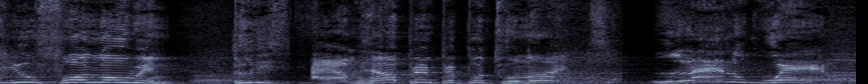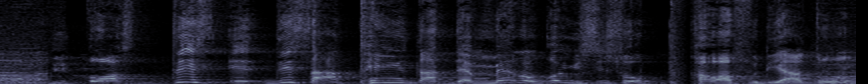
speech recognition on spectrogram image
Are you following? Please, I am helping people tonight. Learn well because this is, these are things that the men of God you see so powerful they are doing.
